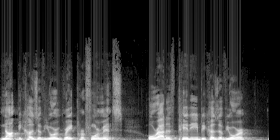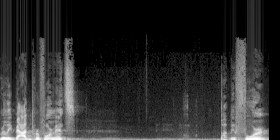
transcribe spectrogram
not because of your great performance or out of pity because of your really bad performance. But before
